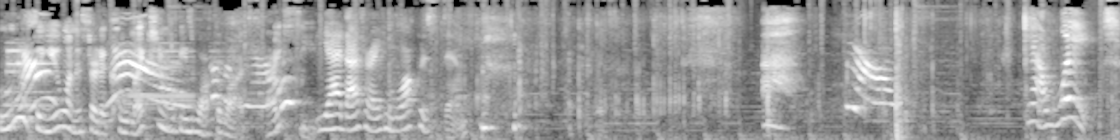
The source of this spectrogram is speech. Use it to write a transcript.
Ooh, so you want to start a collection with these walk-a-lots. I see. Yeah, that's right. I can walk with them. Ah. Can't wait.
